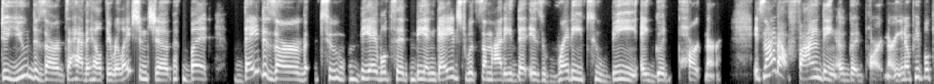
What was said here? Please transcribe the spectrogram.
do you deserve to have a healthy relationship, but they deserve to be able to be engaged with somebody that is ready to be a good partner. It's not about finding a good partner. You know people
